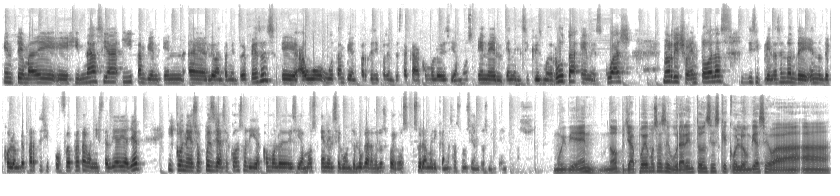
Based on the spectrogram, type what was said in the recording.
en tema de eh, gimnasia y también en eh, levantamiento de pesas. Hubo, hubo también participación destacada, como lo decíamos, en el, en el ciclismo de ruta, en squash. Mejor dicho, en todas las disciplinas en donde, en donde Colombia participó fue protagonista el día de ayer y con eso pues ya se consolida, como lo decíamos, en el segundo lugar de los Juegos Suramericanos Asunción 2022. Muy bien, no, ya podemos asegurar entonces que Colombia se va a,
